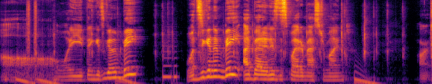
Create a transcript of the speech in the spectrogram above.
Oh, what do you think it's gonna be? What's it gonna be? I bet it is the Spider Mastermind. Alright.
